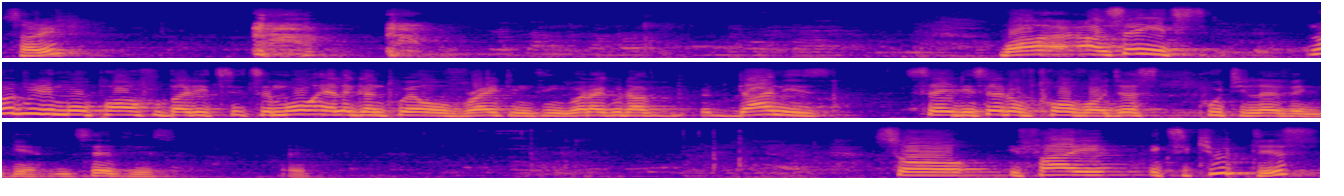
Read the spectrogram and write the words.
Sorry? well, I was saying it's not really more powerful, but it's, it's a more elegant way of writing things. What I could have done is said instead of 12, I'll just put 11 here and save this. Right? So if I execute this,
